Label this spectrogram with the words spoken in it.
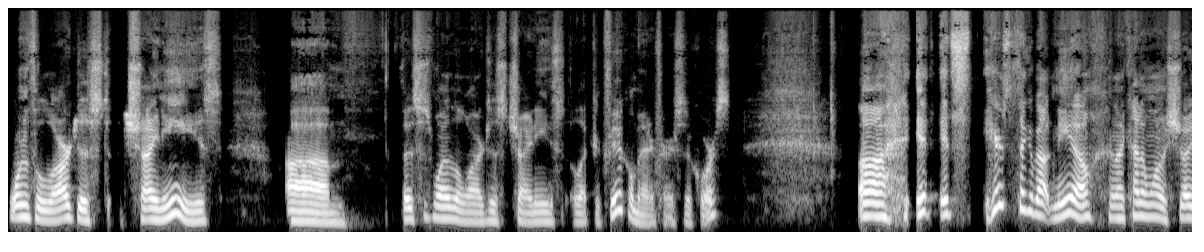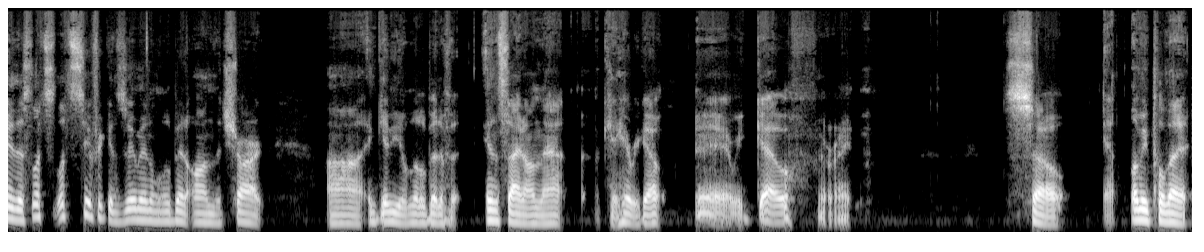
one of the largest Chinese. Um, this is one of the largest Chinese electric vehicle manufacturers, of course. Uh, it, it's here's the thing about NIO, and I kind of want to show you this. Let's let's see if we can zoom in a little bit on the chart uh, and give you a little bit of insight on that. Okay, here we go. There we go. All right. So, yeah, let me pull that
